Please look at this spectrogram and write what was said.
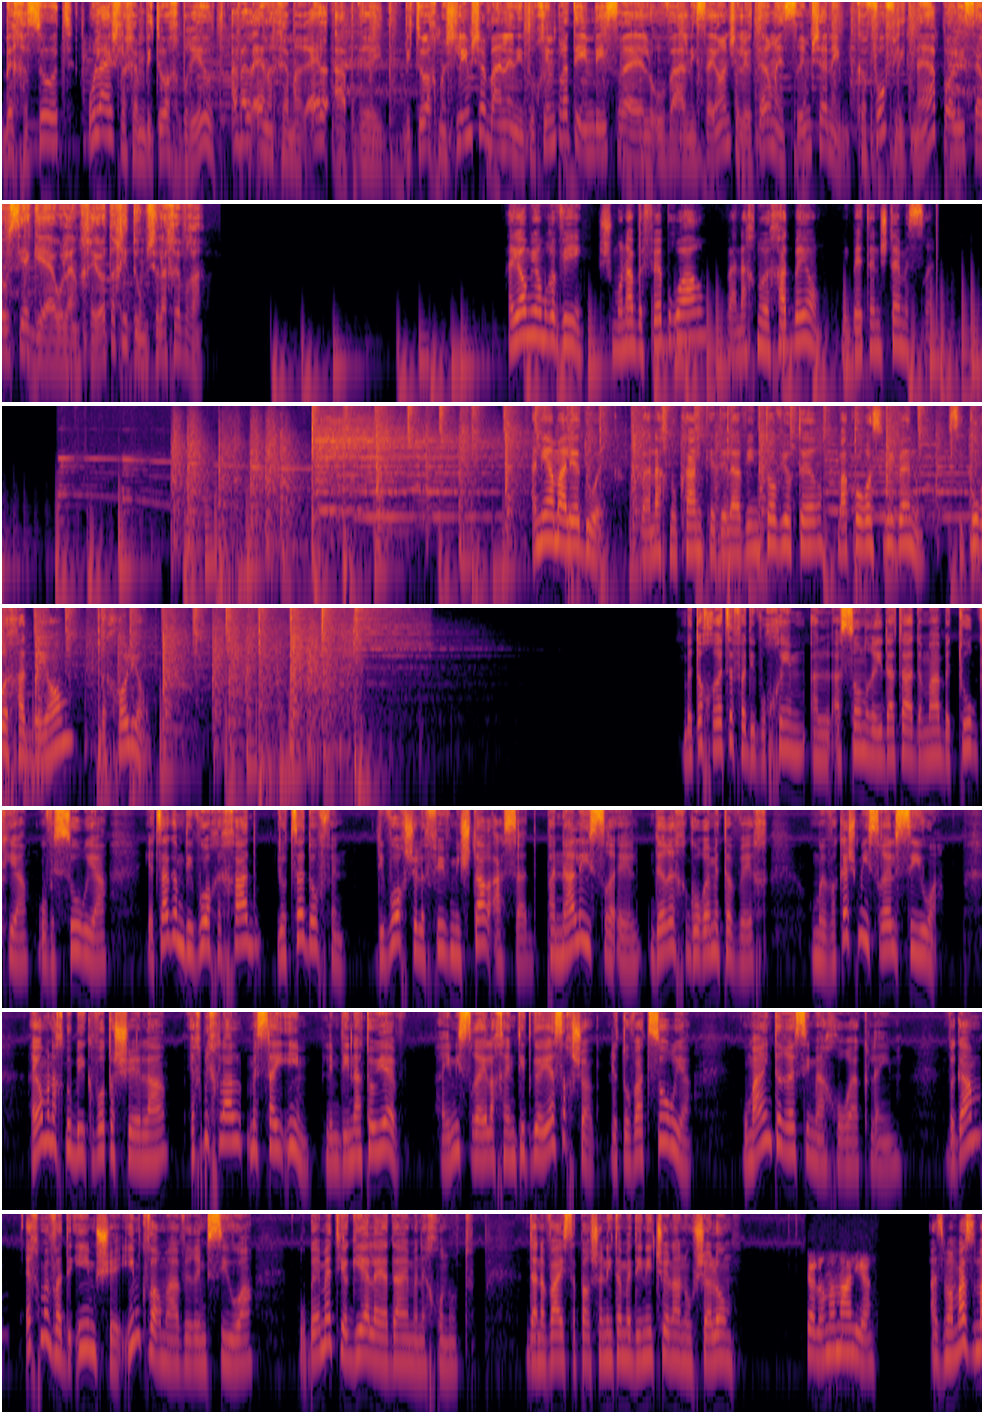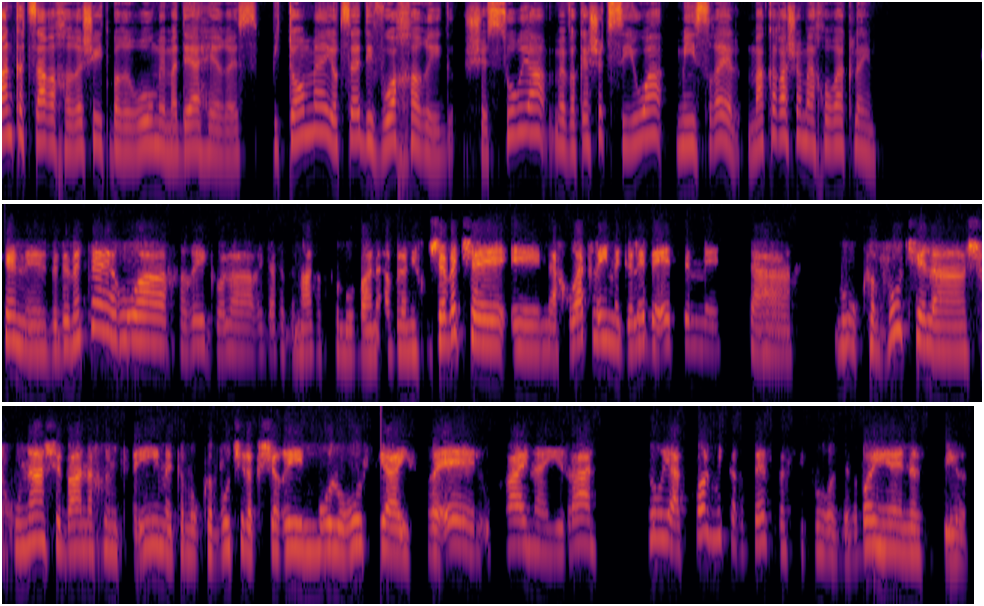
בחסות, אולי יש לכם ביטוח בריאות, אבל אין לכם הראל אפגריד. ביטוח משלים שב"ן לניתוחים פרטיים בישראל ובעל ניסיון של יותר מ-20 שנים. כפוף לתנאי הפוליסה וסייגיה ולהנחיות החיתום של החברה. היום יום רביעי, 8 בפברואר, ואנחנו אחד ביום, מבית N12. אני עמליה דואק, ואנחנו כאן כדי להבין טוב יותר מה קורה סביבנו. סיפור אחד ביום, בכל יום. בתוך רצף הדיווחים על אסון רעידת האדמה בטורקיה ובסוריה, יצא גם דיווח אחד יוצא דופן. דיווח שלפיו משטר אסד פנה לישראל דרך גורם מתווך ומבקש מישראל סיוע. היום אנחנו בעקבות השאלה איך בכלל מסייעים למדינת אויב. האם ישראל אכן תתגייס עכשיו לטובת סוריה? ומה האינטרסים מאחורי הקלעים? וגם איך מוודאים שאם כבר מעבירים סיוע, הוא באמת יגיע לידיים הנכונות. דנה וייס, הפרשנית המדינית שלנו, שלום. שלום עמליה. אז ממש זמן קצר אחרי שהתבררו ממדי ההרס, פתאום אה, יוצא דיווח חריג שסוריה מבקשת סיוע מישראל. מה קרה שם מאחורי הקלעים? כן, אה, זה באמת אה, אירוע חריג, כל הרעידת אדמה הזאת כמובן, אבל אני חושבת שמאחורי הקלעים מגלה בעצם את המורכבות של השכונה שבה אנחנו נמצאים, את המורכבות של הקשרים מול רוסיה, ישראל, אוקראינה, איראן, סוריה, הכל מתערבב בסיפור הזה, ובואי נסביר.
